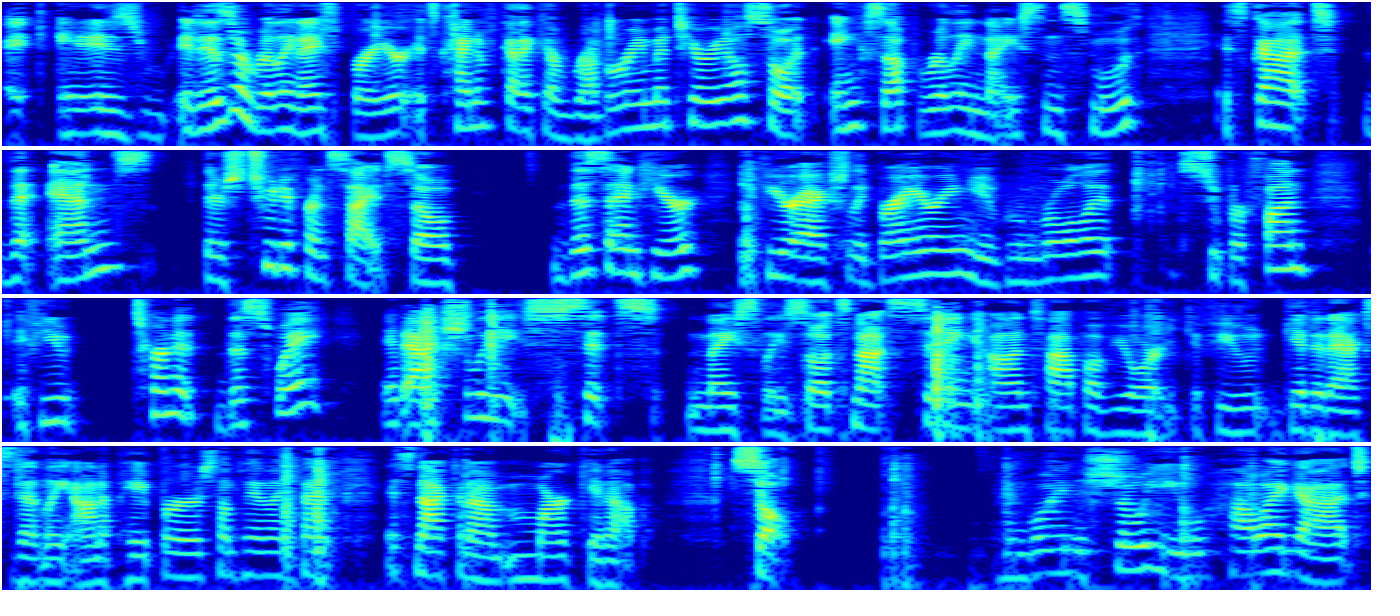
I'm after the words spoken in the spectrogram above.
it is it is a really nice brayer. It's kind of like a rubbery material, so it inks up really nice and smooth. It's got the ends there's two different sides. So this end here, if you're actually brayering, you can roll it, super fun. If you turn it this way, it actually sits nicely. So it's not sitting on top of your, if you get it accidentally on a paper or something like that, it's not gonna mark it up. So I'm going to show you how I got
